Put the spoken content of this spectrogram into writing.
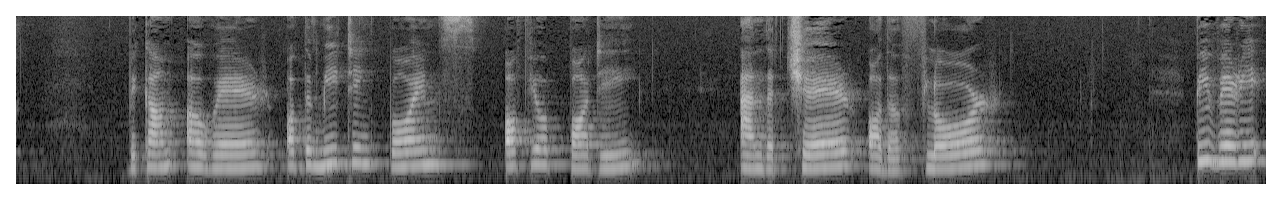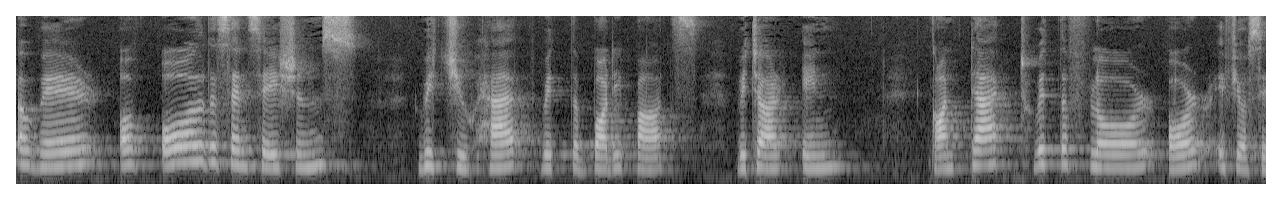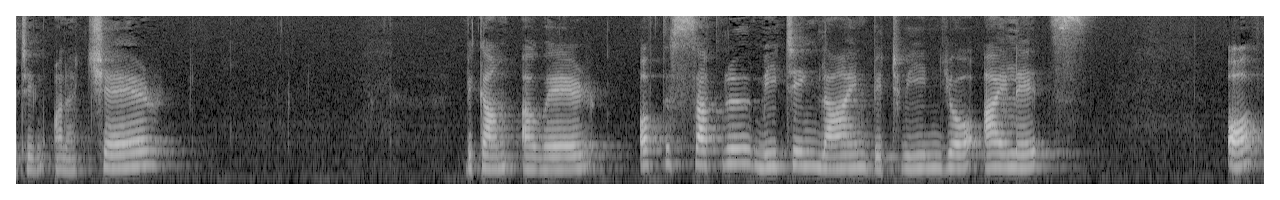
Become aware of the meeting points of your body and the chair or the floor. Be very aware of all the sensations which you have with the body parts which are in contact with the floor or if you're sitting on a chair. Become aware of the subtle meeting line between your eyelids, of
